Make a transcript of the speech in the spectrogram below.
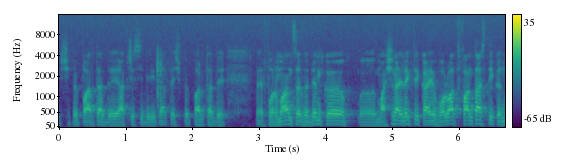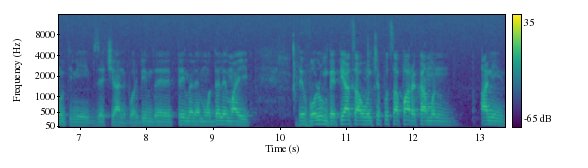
și pe partea de accesibilitate și pe partea de performanță, vedem că uh, mașina electrică a evoluat fantastic în ultimii 10 ani. Vorbim de primele modele mai de volum pe piață, au început să apară cam în anii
